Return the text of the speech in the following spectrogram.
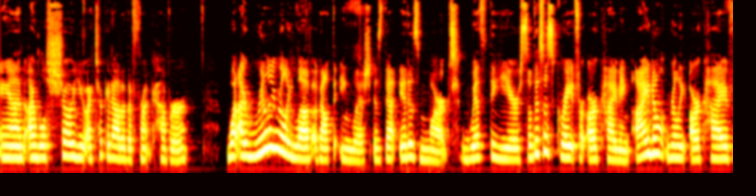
and I will show you I took it out of the front cover what I really, really love about the English is that it is marked with the year. So this is great for archiving. I don't really archive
